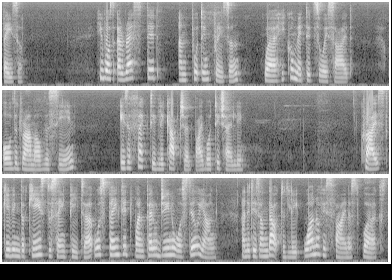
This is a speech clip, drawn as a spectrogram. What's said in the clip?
Basel. He was arrested and put in prison where he committed suicide. All the drama of the scene is effectively captured by Botticelli. Christ giving the keys to St. Peter was painted when Perugino was still young, and it is undoubtedly one of his finest works.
